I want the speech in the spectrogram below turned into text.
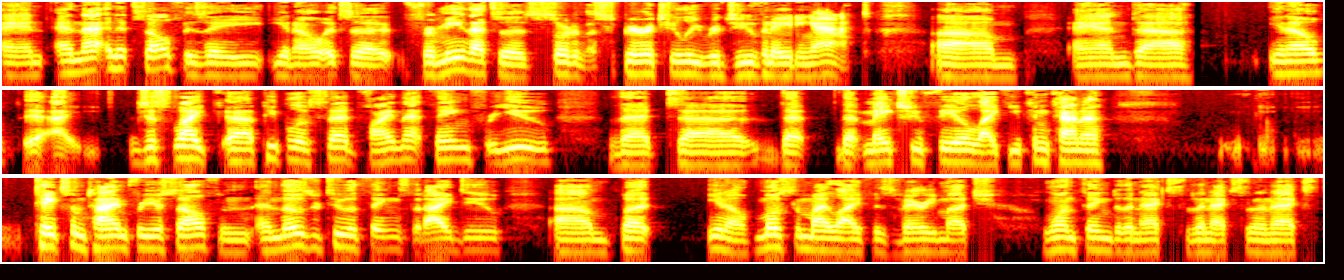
and and that in itself is a you know it's a for me that's a sort of a spiritually rejuvenating act, um, and uh, you know I, just like uh, people have said, find that thing for you that uh, that that makes you feel like you can kind of take some time for yourself, and and those are two of the things that I do. Um, but you know, most of my life is very much one thing to the next to the next to the next.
